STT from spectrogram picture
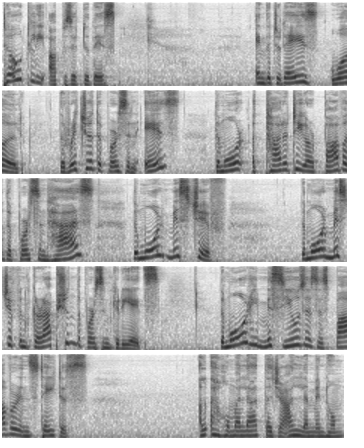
totally opposite to this. In the today's world, the richer the person is, the more authority or power the person has, the more mischief, the more mischief and corruption the person creates, the more he misuses his power and status. Allahumma la taj'alna minhum.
